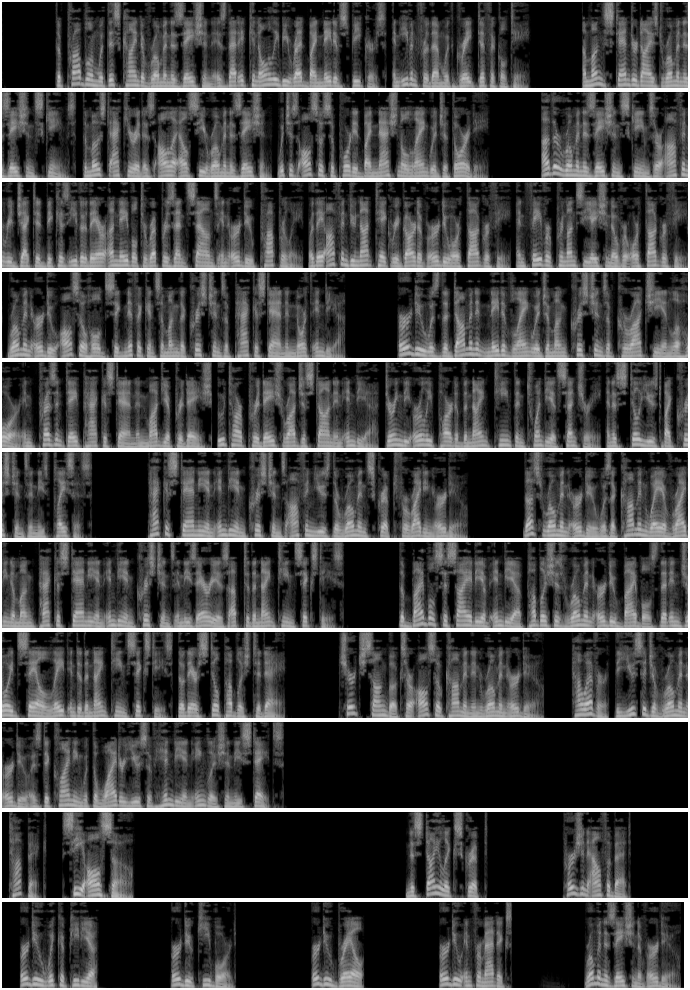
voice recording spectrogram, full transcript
The problem with this kind of romanization is that it can only be read by native speakers, and even for them with great difficulty. Among standardized romanization schemes, the most accurate is ALA LC romanization, which is also supported by National Language Authority. Other romanization schemes are often rejected because either they are unable to represent sounds in Urdu properly, or they often do not take regard of Urdu orthography, and favor pronunciation over orthography. Roman Urdu also holds significance among the Christians of Pakistan and North India. Urdu was the dominant native language among Christians of Karachi and Lahore in present-day Pakistan and Madhya Pradesh, Uttar Pradesh Rajasthan in India, during the early part of the 19th and 20th century, and is still used by Christians in these places. Pakistani and Indian Christians often used the Roman script for writing Urdu. Thus Roman Urdu was a common way of writing among Pakistani and Indian Christians in these areas up to the 1960s. The Bible Society of India publishes Roman Urdu Bibles that enjoyed sale late into the 1960s though they are still published today. Church songbooks are also common in Roman Urdu. However, the usage of Roman Urdu is declining with the wider use of Hindi and English in these states. See also Nastaliq script Persian alphabet Urdu Wikipedia Urdu keyboard Urdu Braille Urdu informatics Romanization of Urdu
